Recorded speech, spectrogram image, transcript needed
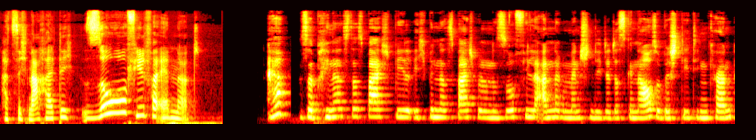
hat sich nachhaltig so viel verändert. Ja, Sabrina ist das Beispiel, ich bin das Beispiel und so viele andere Menschen, die dir das genauso bestätigen können,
